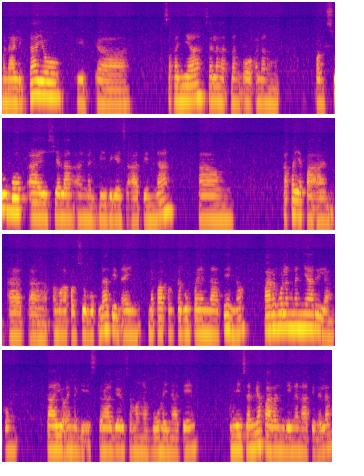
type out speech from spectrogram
manalig tayo ah, sa Kanya sa lahat ng o ng pagsubok ay siya lang ang nagbibigay sa atin ng um, kapayapaan at ah, ang mga pagsubok natin ay napapagtagumpayan natin, no? Parang walang nangyari lang kung tayo ay nag struggle sa mga buhay natin. Kung minsan nga parang hindi na natin alam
